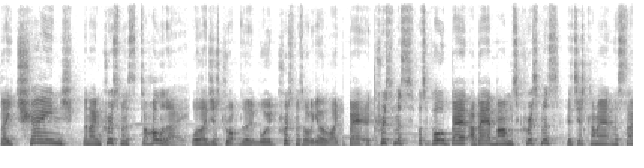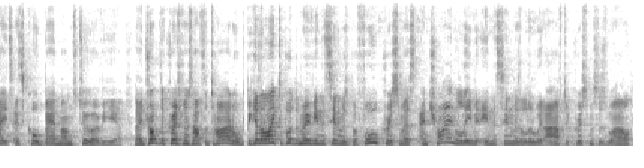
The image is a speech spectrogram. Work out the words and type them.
they change the name Christmas to Holiday. Or they just drop the word Christmas altogether, like bad, uh, Christmas, what's it called? Bad, A Bad Mum's Christmas has just come out in the States. It's called Bad Mums 2 over here. They dropped the Christmas off the title because I like to put the movie in the cinemas before Christmas and try and leave it in the cinemas a little bit after Christmas as well.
